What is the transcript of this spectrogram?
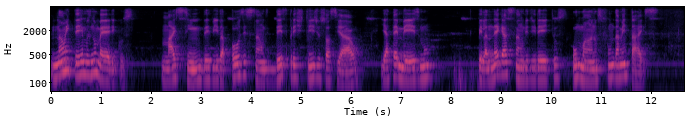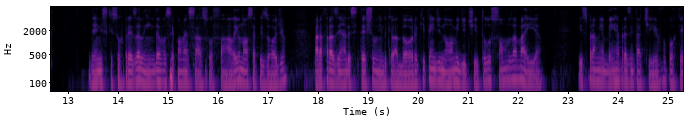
não em termos numéricos, mas sim devido à posição de desprestígio social e até mesmo pela negação de direitos humanos fundamentais. Denis, que surpresa linda você começar a sua fala e o nosso episódio parafraseando esse texto lindo que eu adoro, que tem de nome e de título Somos a Bahia. Isso para mim é bem representativo, porque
